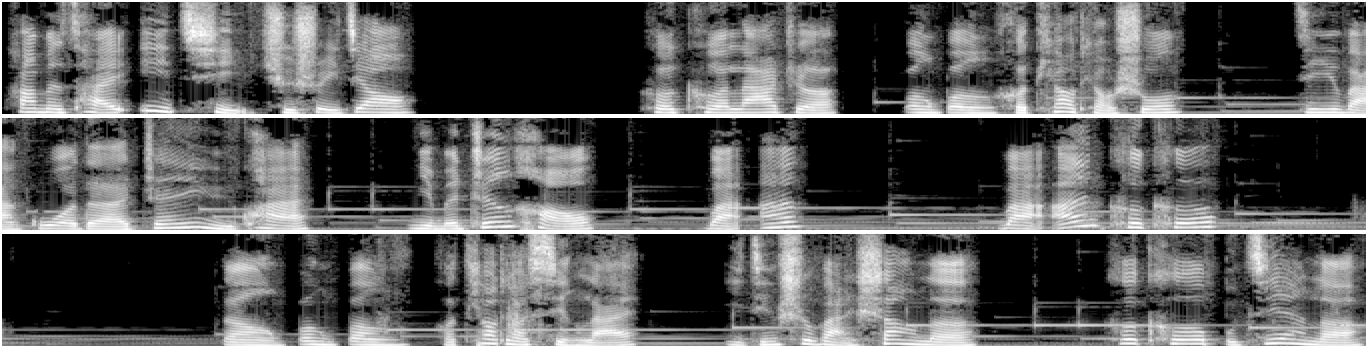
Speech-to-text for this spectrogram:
他们才一起去睡觉。科科拉着蹦蹦和跳跳说：“今晚过得真愉快，你们真好，晚安，晚安，科科。”等蹦蹦和跳跳醒来，已经是晚上了，科科不见了，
